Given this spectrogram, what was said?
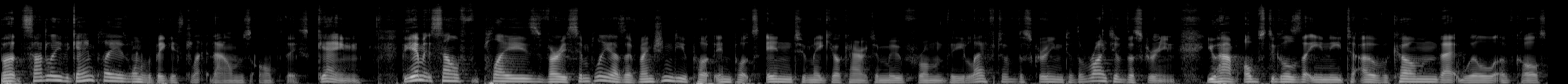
But sadly, the gameplay is one of the biggest letdowns of this game. The game itself plays very simply, as I've mentioned. You put inputs in to make your character move from the left of the screen to the right of the screen. You have obstacles that you need to overcome that will, of course,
